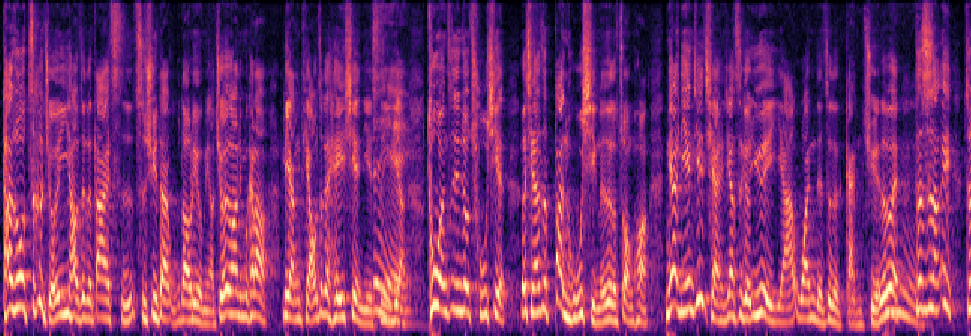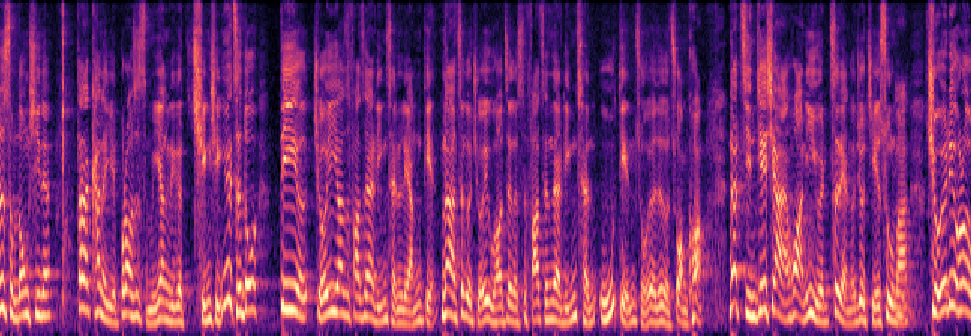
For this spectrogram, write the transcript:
他说这个九月一号这个大概持持续在五到六秒。九月一号你们看到两条这个黑线也是一样，突然之间就出现，而且它是半弧形的这个状况，你看连接起来很像是个月牙湾的这个感觉，对不对？但事实上，哎，这是什么东西呢？大家看了也不知道是什么样的一个情形，因为这都。第一个九月一号是发生在凌晨两点，那这个九月五号这个是发生在凌晨五点左右这个状况。那紧接下来的话，你以为这两个就结束了吗？九、嗯、月六号的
